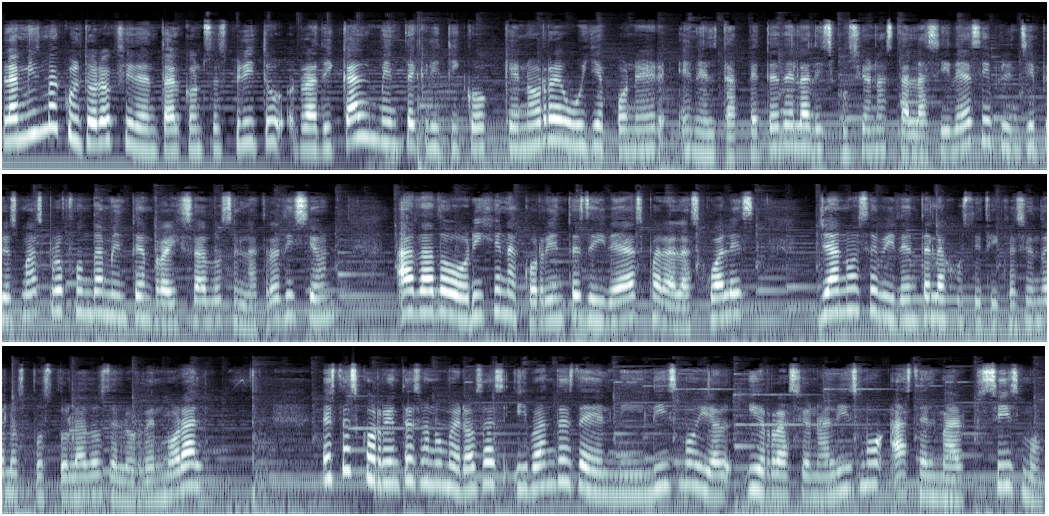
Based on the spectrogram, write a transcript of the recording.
La misma cultura occidental, con su espíritu radicalmente crítico que no rehuye poner en el tapete de la discusión hasta las ideas y principios más profundamente enraizados en la tradición, ha dado origen a corrientes de ideas para las cuales ya no es evidente la justificación de los postulados del orden moral. Estas corrientes son numerosas y van desde el nihilismo y el irracionalismo hasta el marxismo,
